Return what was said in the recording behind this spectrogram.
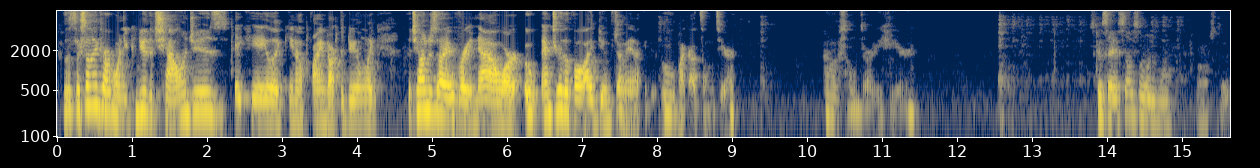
because it's like something for everyone. You can do the challenges, aka like you know find Doctor Doom. Like the challenges I have right now are oh enter the vault. I have Doom's domain. I can do. Oh my god, someone's here. Oh, someone's already here. I was gonna say I saw someone walk across it.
